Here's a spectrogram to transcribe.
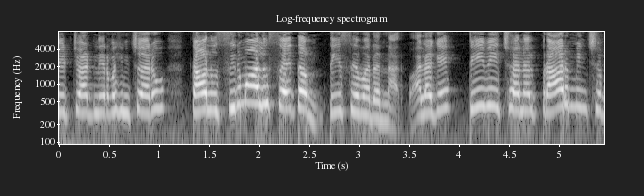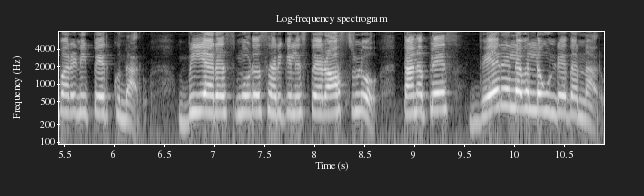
చిట్చాట్ నిర్వహించారు. తాను సినిమాలు సైతం తీసేవారన్నారు. అలాగే టీవీ ఛానల్ ప్రారంభించేవారని పేర్కొన్నారు. బీఆర్ఎస్ మూడోసారి గెలిస్తే రాష్ట్రంలో తన ప్లేస్ వేరే లెవెల్లో ఉండేదన్నారు.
